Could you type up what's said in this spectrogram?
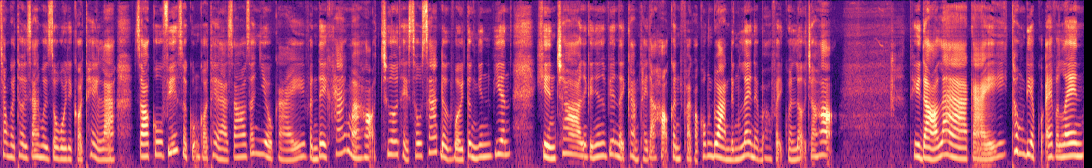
trong cái thời gian vừa rồi thì có thể là do covid rồi cũng có thể là do rất nhiều cái vấn đề khác mà họ chưa thể sâu sát được với từng nhân viên khiến cho những cái nhân viên đấy cảm thấy là họ cần phải có công đoàn đứng lên để bảo vệ quyền lợi cho họ thì đó là cái thông điệp của Everland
